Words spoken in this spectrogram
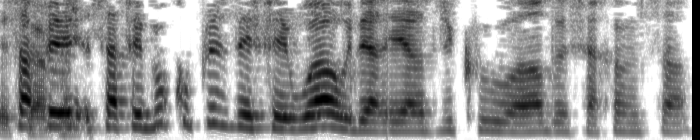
et Ça fait ça fait beaucoup plus d'effet waouh derrière du coup hein, de faire comme ça.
